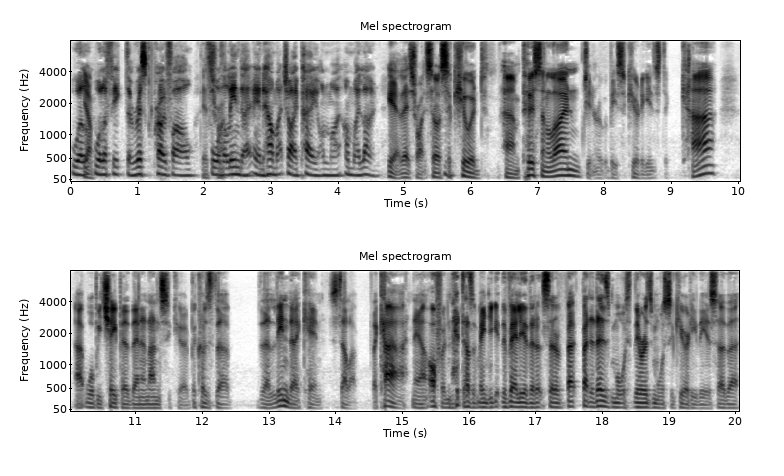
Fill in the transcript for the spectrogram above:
will yeah. will affect the risk profile that's for right. the lender and how much I pay on my on my loan. Yeah, that's right. So a secured um, personal loan generally would be secured against a car uh, will be cheaper than an unsecured because the the lender can sell the car. Now, often that doesn't mean you get the value that it's sort of, but, but it is more, there is more security there. So the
